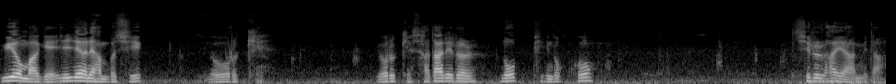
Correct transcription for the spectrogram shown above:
위험하게 1년에 한 번씩 요렇게 요렇게 사다리를 높이 놓고 칠을 해야 합니다.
